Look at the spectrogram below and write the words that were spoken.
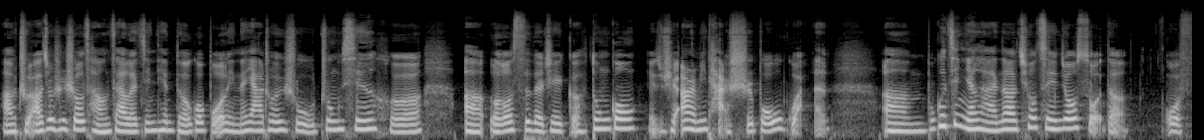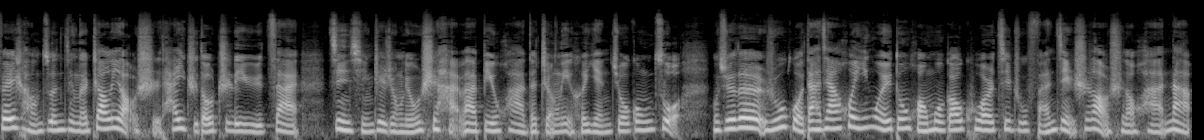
啊，主要就是收藏在了今天德国柏林的亚洲艺术中心和呃俄罗斯的这个东宫，也就是阿尔米塔什博物馆。嗯，不过近年来呢，秋瓷研究所的我非常尊敬的赵丽老师，他一直都致力于在进行这种流失海外壁画的整理和研究工作。我觉得，如果大家会因为敦煌莫高窟而记住樊锦诗老师的话，那。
